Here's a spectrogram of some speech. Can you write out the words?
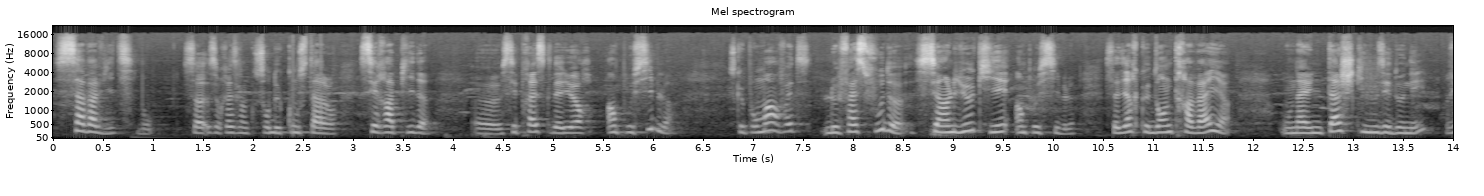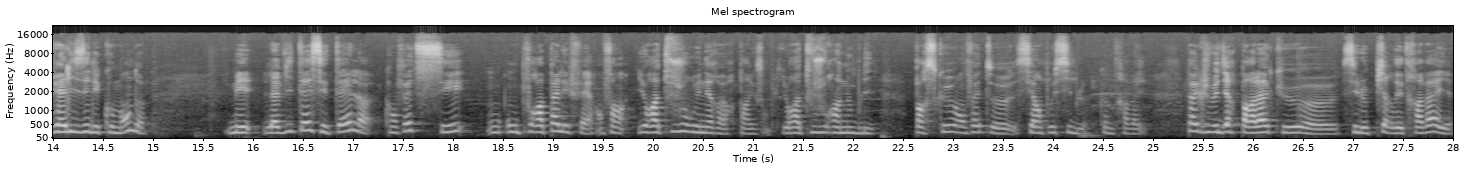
ça va vite. Bon, c'est presque une sorte de constat. C'est rapide. Euh, c'est presque d'ailleurs impossible. Parce que pour moi, en fait, le fast-food, c'est un lieu qui est impossible. C'est-à-dire que dans le travail, on a une tâche qui nous est donnée, réaliser les commandes, mais la vitesse est telle qu'en fait, c'est on ne pourra pas les faire. Enfin, il y aura toujours une erreur, par exemple. Il y aura toujours un oubli. Parce que, en fait, euh, c'est impossible comme travail. Que je veux dire par là que euh, c'est le pire des travails.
